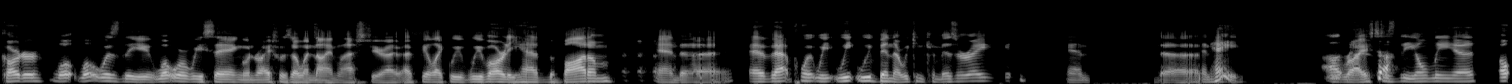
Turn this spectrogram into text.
Carter, what what was the what were we saying when Rice was 0 9 last year? I, I feel like we've we've already had the bottom, and uh, at that point we we we've been there. We can commiserate, and uh, and hey, uh, Rice is the only uh, oh,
